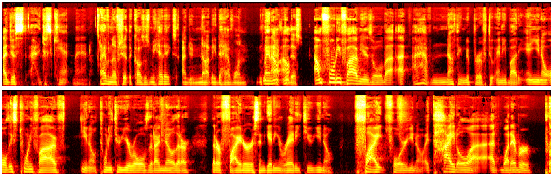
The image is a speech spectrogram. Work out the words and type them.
I just I just can't, man. I have enough shit that causes me headaches. I do not need to have one Man, I- after I- this. I'm 45 years old. I, I I have nothing to prove to anybody, and you know all these 25, you know, 22 year olds that I know that are that are fighters and getting ready to, you know, fight for you know a title uh, at whatever Dude, I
